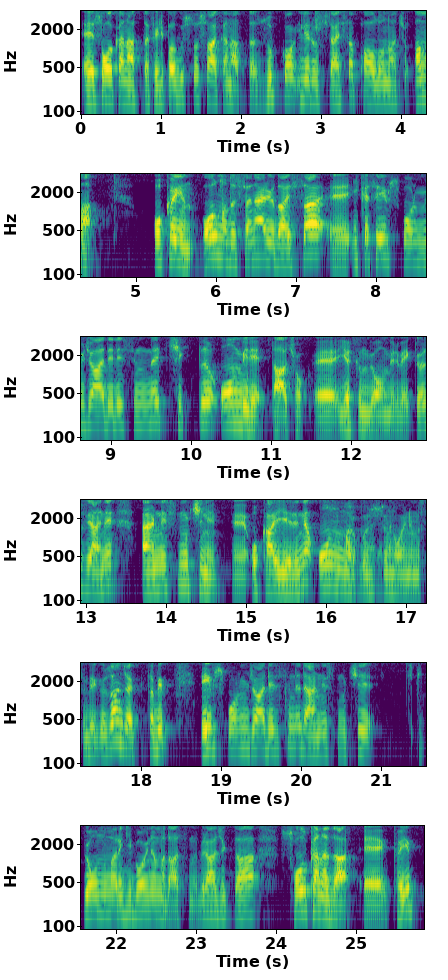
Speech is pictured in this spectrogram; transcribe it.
E, sol kanatta Felipe Augusto, sağ kanatta Zubkov, ileri uçtaysa Paulo Nacho. Ama Okay'ın olmadığı senaryodaysa e, İKA Spor mücadelesinde çıktığı 11'i daha çok e, yakın bir 11 bekliyoruz. Yani Ernest Muçi'nin e, Okay yerine 10 numara pozisyonda oynamasını bekliyoruz. Ancak tabii Eyüp Spor mücadelesinde de Ernest Muçi tipik bir 10 numara gibi oynamadı aslında. Birazcık daha sol kanada e, kayıp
